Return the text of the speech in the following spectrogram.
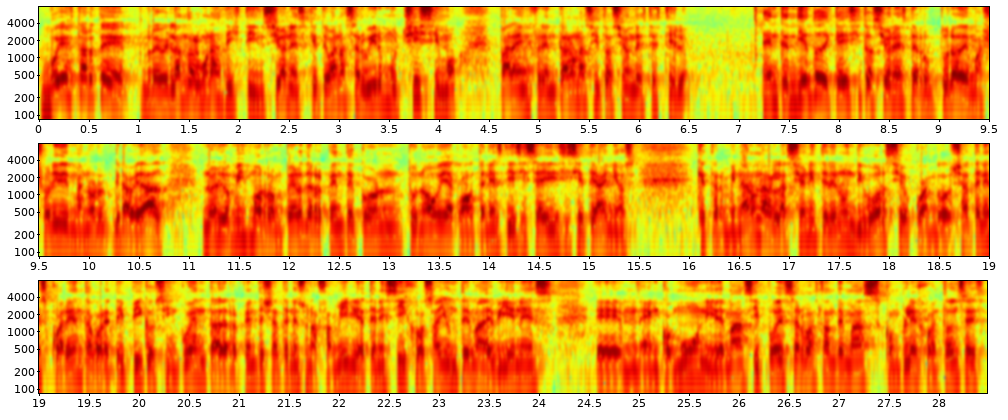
voy a estarte revelando algunas distinciones que te van a servir muchísimo para enfrentar una situación de este estilo entendiendo de que hay situaciones de ruptura de mayor y de menor gravedad. No es lo mismo romper de repente con tu novia cuando tenés 16, 17 años que terminar una relación y tener un divorcio cuando ya tenés 40, 40 y pico, 50, de repente ya tenés una familia, tenés hijos, hay un tema de bienes eh, en común y demás, y puede ser bastante más complejo. Entonces,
